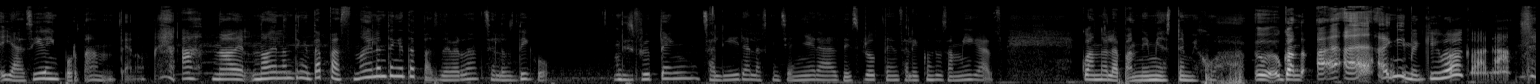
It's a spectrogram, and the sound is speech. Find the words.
Y así de importante, ¿no? Ah, no, no adelanten etapas, no adelanten etapas, de verdad, se los digo disfruten salir a las quinceañeras, disfruten salir con sus amigas cuando la pandemia esté mejor, cuando, ay, me equivoco, ¿no?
